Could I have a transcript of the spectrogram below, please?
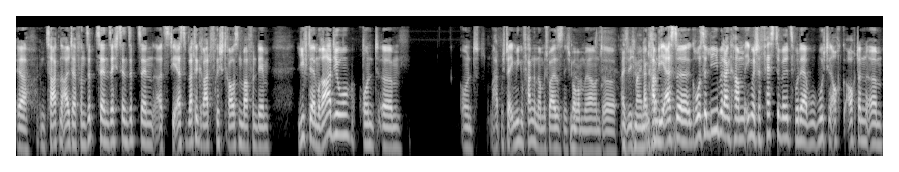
ja im zarten Alter von 17, 16, 17, als die erste Platte gerade frisch draußen war von dem, lief der im Radio und ähm, und hat mich da irgendwie gefangen genommen. Ich weiß es nicht, warum, ja. Und äh, Also ich meine, dann ich kam die erste große Liebe, dann kamen irgendwelche Festivals, wo der, wo, wo ich den auch, auch dann, ähm,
